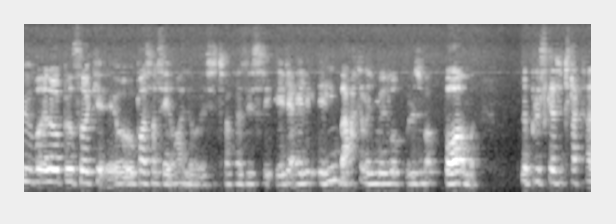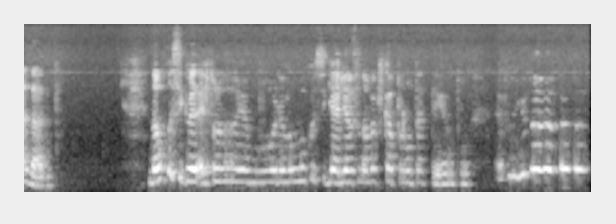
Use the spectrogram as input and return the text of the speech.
o Ivan é uma pessoa que eu posso assim, olha, a gente vai fazer isso. Ele, ele, ele embarca nas minhas loucuras de uma forma. É por isso que a gente está casado. Não conseguiu. Ele falou, ai amor, eu não vou conseguir a aliança, não vai ficar pronta a tempo. Aí eu falei, ah.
